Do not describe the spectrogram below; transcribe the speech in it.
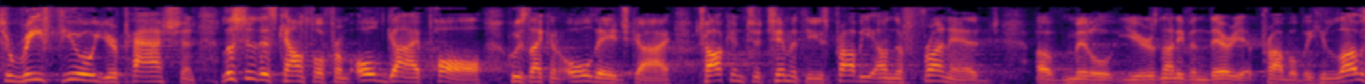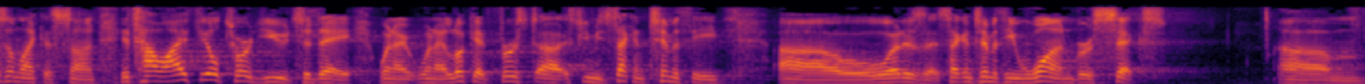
To refuel your passion. Listen to this counsel from old guy Paul, who's like an old age guy, talking to Timothy, who's probably on the front edge of middle years, not even there yet, probably. He loves him like a son. It's how I feel toward you today when I, when I look at first, uh, excuse me, second Timothy uh, what is it? 2 Timothy 1, verse 6. Um,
